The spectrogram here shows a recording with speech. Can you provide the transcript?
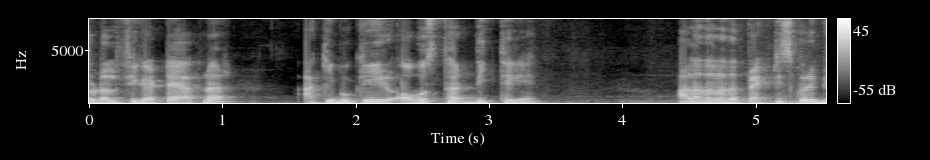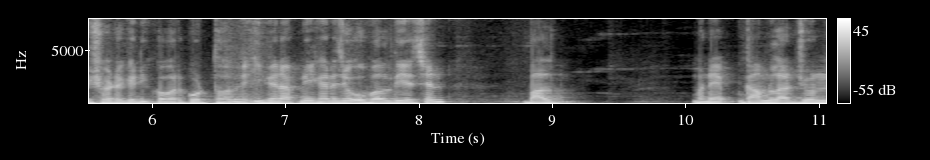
টোটাল ফিগারটায় আপনার আঁকিবুকির অবস্থার দিক থেকে আলাদা আলাদা প্র্যাকটিস করে বিষয়টাকে রিকভার করতে হবে। ইভেন আপনি এখানে যে ওভাল দিয়েছেন, বাল মানে গামলার জন্য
